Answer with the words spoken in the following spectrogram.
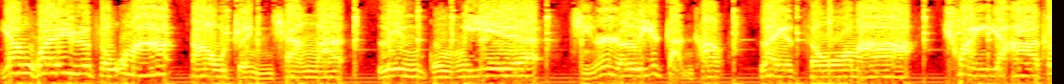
杨怀玉走马到阵前，林公爷今日里战场。来走马，劝丫头，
